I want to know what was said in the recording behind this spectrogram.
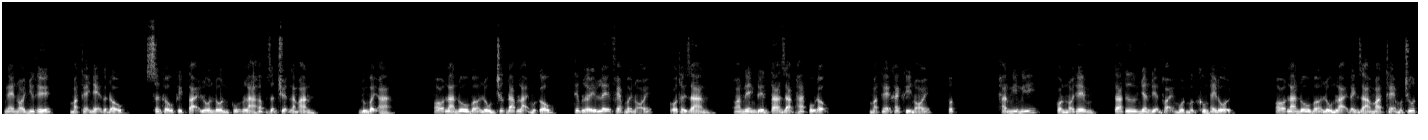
Nghe nói như thế, mặt thẹ nhẹ gật đầu, sân khấu kịch tại london cũng là hấp dẫn chuyện làm ăn. Đúng vậy a orlando bỡ lủng trước đáp lại một câu, tiếp lấy lễ phép mời nói, có thời gian, hoan nghênh đến ta dạp hát cổ động. Mặt thẻ khách khí nói, tốt. Hắn nghĩ nghĩ, còn nói thêm, ta tư nhân điện thoại một mực không thay đổi. Orlando bỡ lủng lại đánh giá mặt thẻ một chút,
